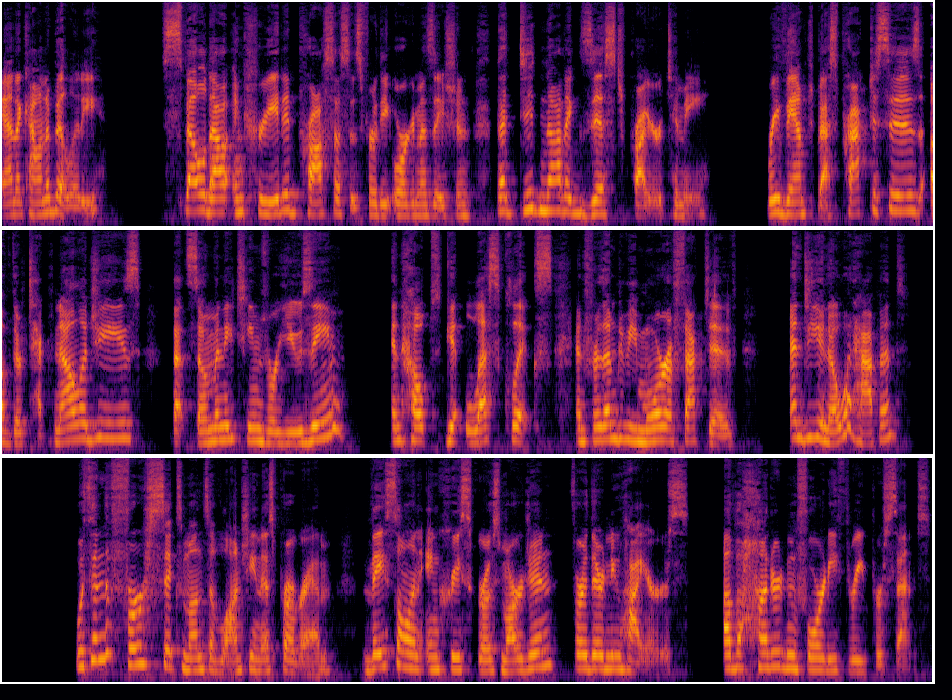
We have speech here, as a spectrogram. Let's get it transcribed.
and accountability, spelled out and created processes for the organization that did not exist prior to me, revamped best practices of their technologies, that so many teams were using and helped get less clicks and for them to be more effective. And do you know what happened? Within the first six months of launching this program, they saw an increased gross margin for their new hires of 143%.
